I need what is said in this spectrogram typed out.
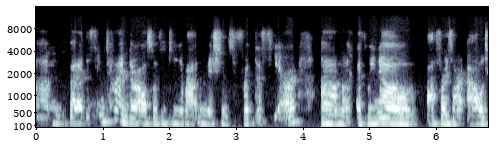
Um, but at the same time, they're also thinking about admissions for this year. Um, as we know, offers are out,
